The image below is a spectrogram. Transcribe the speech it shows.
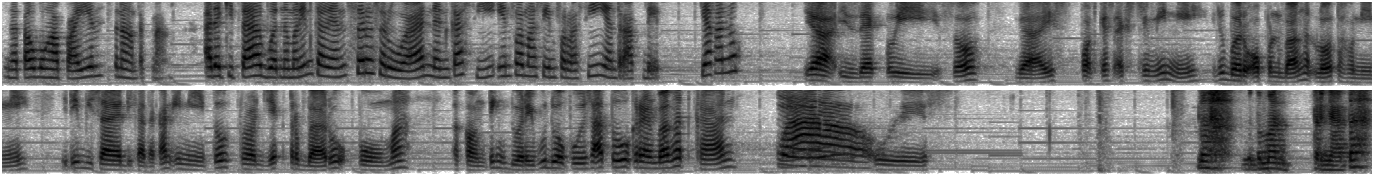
nggak tahu mau ngapain, tenang-tenang. Ada kita buat nemenin kalian seru-seruan dan kasih informasi-informasi yang terupdate. Ya kan, Nuk? Ya, exactly. So, guys, podcast ekstrim ini itu baru open banget loh tahun ini. Jadi bisa dikatakan ini itu project terbaru Puma Accounting 2021. Keren banget kan? Wow. Wis. Teman-teman, ternyata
